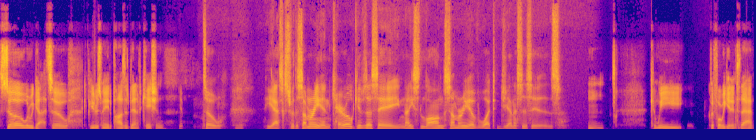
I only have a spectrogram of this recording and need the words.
So what do we got? So computers made a positive identification. Yep. So, Yep. He asks for the summary, and Carol gives us a nice long summary of what Genesis is. Hmm. Can we, before we get into that,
